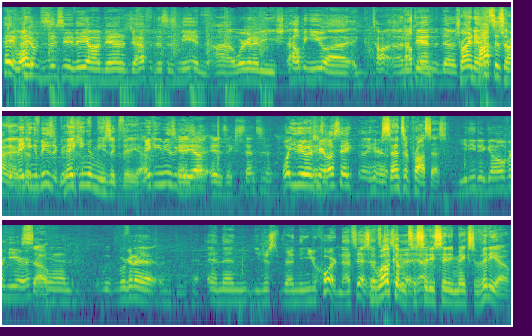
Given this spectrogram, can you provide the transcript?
Hey, welcome to City City Video. I'm Dan and Jeff, and this is me, and uh, we're gonna be sh- helping you uh, ta- understand Helping- the trying to- process trying of to- making the- a music video. Making a music video. making a music It is video. a- it is extensive. what you do is it's here. a- let's take uh, here. Extensive process. You need to go over here, So. and we're gonna, and then you just and then you record, and that's it. So That's welcome to yeah. City City Makes a Video.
